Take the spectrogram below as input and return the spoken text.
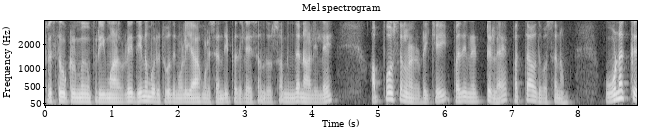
கிறிஸ்துவுக்குள் மிகவும் பிரியமானவர்களே தினம் ஒரு தூதன் வழியாக உங்களை சந்திப்பதிலே சந்தோஷம். இந்த நாளிலே அப்போஸ்தல நடவடிக்கை பதினெட்டில் பத்தாவது வசனம். உனக்கு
